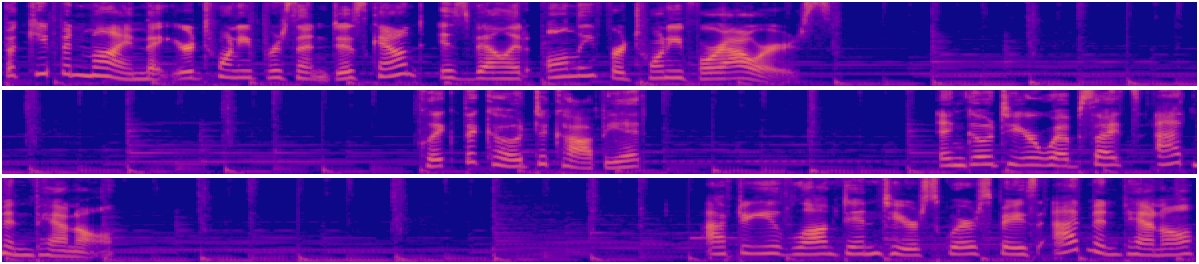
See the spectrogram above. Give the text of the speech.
but keep in mind that your 20% discount is valid only for 24 hours. Click the code to copy it and go to your website's admin panel. After you've logged into your Squarespace admin panel,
